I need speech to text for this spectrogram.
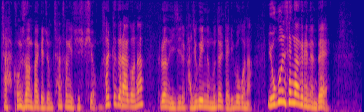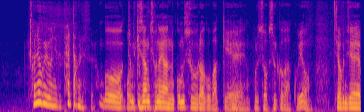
자 검수 한 박에 좀 찬성해 주십시오. 설득을 하거나 그런 의지를 가지고 있는 분을 데리고 오거나 요건 생각을 했는데 현역 의원이 탈당을 했어요. 뭐 좀 기상천외한 꼼수라고밖에 네. 볼수 없을 것 같고요. 저 이제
